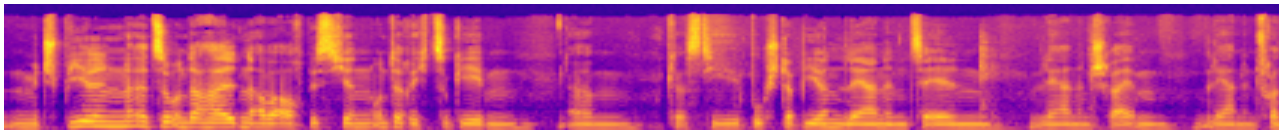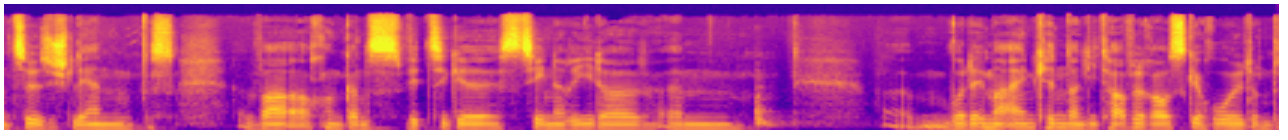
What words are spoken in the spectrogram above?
mit Spielen äh, zu unterhalten, aber auch ein bisschen Unterricht zu geben, ähm, dass die buchstabieren lernen, zählen lernen, schreiben lernen, Französisch lernen. Das war auch eine ganz witzige Szenerie da. Ähm, wurde immer ein Kind an die Tafel rausgeholt und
